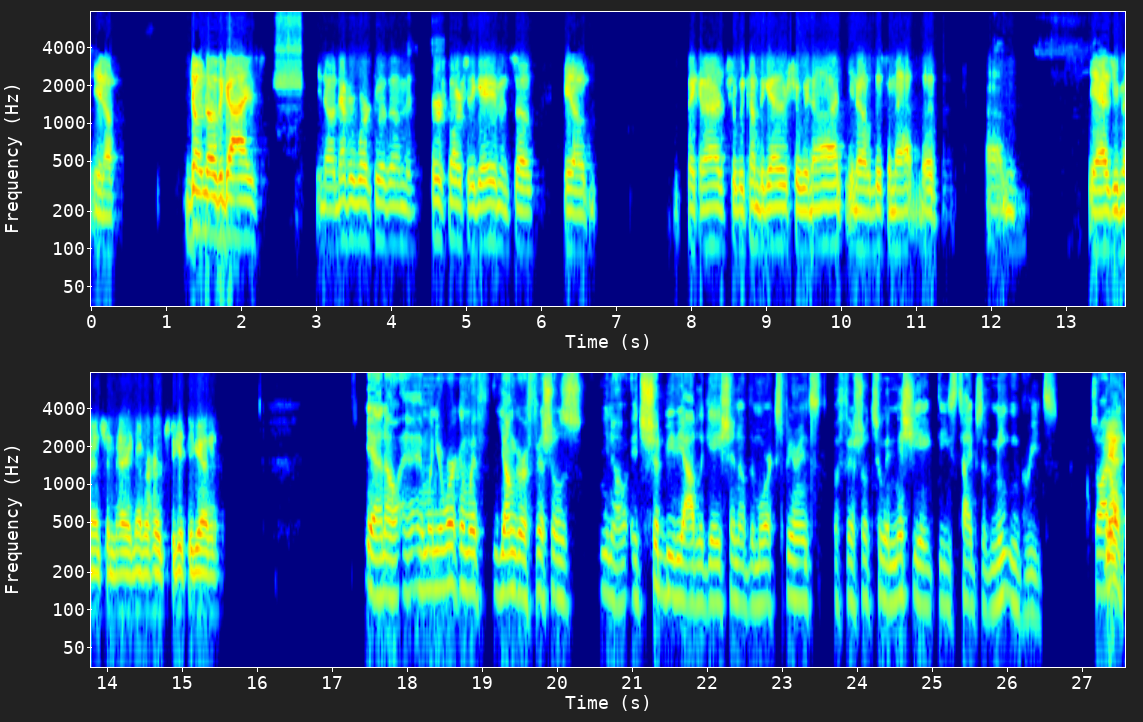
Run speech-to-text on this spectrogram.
you know, don't know the guys, you know, never worked with them, first varsity game, and so, you know, thinking, ah, should we come together? Should we not? You know, this and that, but. Um, yeah, as you mentioned, hey, it never hurts to get together. Yeah, no, and, and when you're working with younger officials, you know, it should be the obligation of the more experienced official to initiate these types of meet and greets. So I Yeah. don't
